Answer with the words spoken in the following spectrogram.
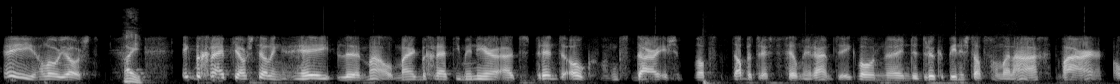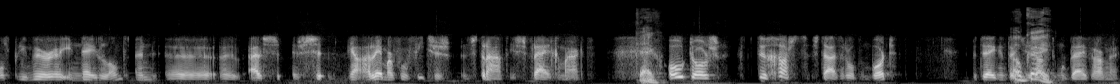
Hey, hallo Joost. Hi. Ik begrijp jouw stelling helemaal, maar ik begrijp die meneer uit Drenthe ook. Want daar is wat dat betreft veel meer ruimte. Ik woon eh, in de drukke binnenstad van Den Haag, waar als primeur in Nederland een, eh, eh, uit, ja, alleen maar voor fietsers een straat is vrijgemaakt. Kijk. Auto's te gast staat er op een bord. Dat betekent dat Oké. je dat moet blijven hangen.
